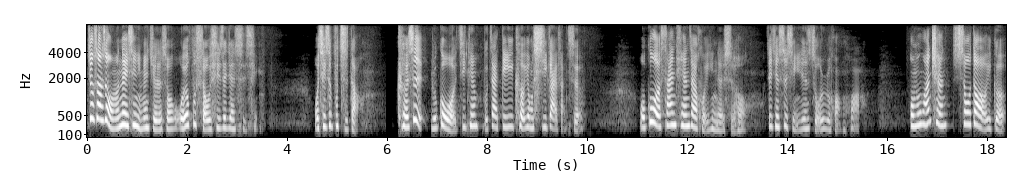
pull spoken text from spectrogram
就算是我们内心里面觉得说，我又不熟悉这件事情，我其实不知道。可是如果我今天不在第一刻用膝盖反射，我过了三天再回应的时候，这件事情已经是昨日黄花。我们完全收到一个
